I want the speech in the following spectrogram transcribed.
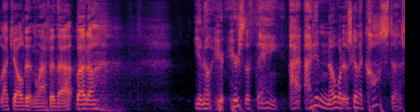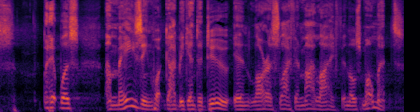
like y'all didn't laugh at that. But, uh, you know, here, here's the thing I, I didn't know what it was going to cost us, but it was amazing what God began to do in Laura's life, in my life, in those moments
